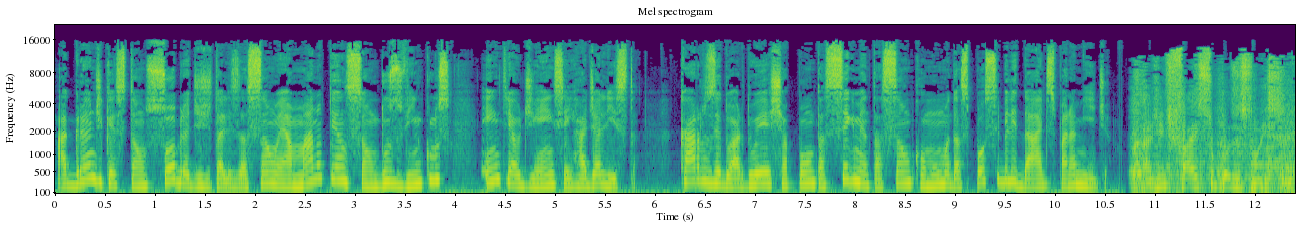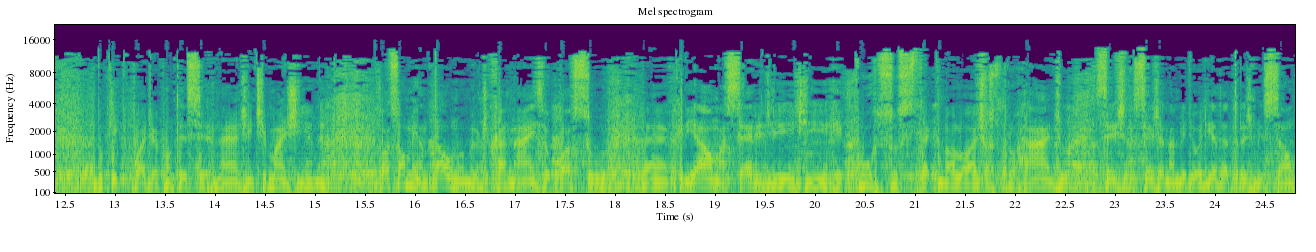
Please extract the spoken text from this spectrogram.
a grande questão sobre a digitalização é a manutenção dos vínculos entre audiência e radialista. Carlos Eduardo Eixe aponta a segmentação como uma das possibilidades para a mídia. A gente faz suposições do que, que pode acontecer, né? A gente imagina. Posso aumentar o número de canais, eu posso é, criar uma série de, de recursos tecnológicos para o rádio, seja, seja na melhoria da transmissão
